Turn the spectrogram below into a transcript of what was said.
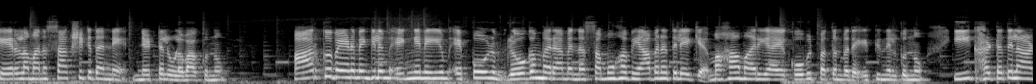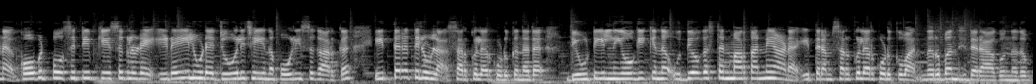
കേരള മനസാക്ഷിക്ക് തന്നെ ഞെട്ടലുളവാക്കുന്നു ആർക്കു വേണമെങ്കിലും എങ്ങനെയും എപ്പോഴും രോഗം വരാമെന്ന സമൂഹ വ്യാപനത്തിലേക്ക് മഹാമാരിയായ കോവിഡ് പത്തൊൻപത് എത്തി നിൽക്കുന്നു. ഈ ഘട്ടത്തിലാണ് കോവിഡ് പോസിറ്റീവ് കേസുകളുടെ ഇടയിലൂടെ ജോലി ചെയ്യുന്ന പോലീസുകാർക്ക് ഇത്തരത്തിലുള്ള സർക്കുലർ കൊടുക്കുന്നത്. ഡ്യൂട്ടിയിൽ നിയോഗിക്കുന്ന ഉദ്യോഗസ്ഥന്മാർ തന്നെയാണ് ഇത്തരം സർക്കുലർ കൊടുക്കുവാൻ നിർബന്ധിതരാകുന്നതും.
